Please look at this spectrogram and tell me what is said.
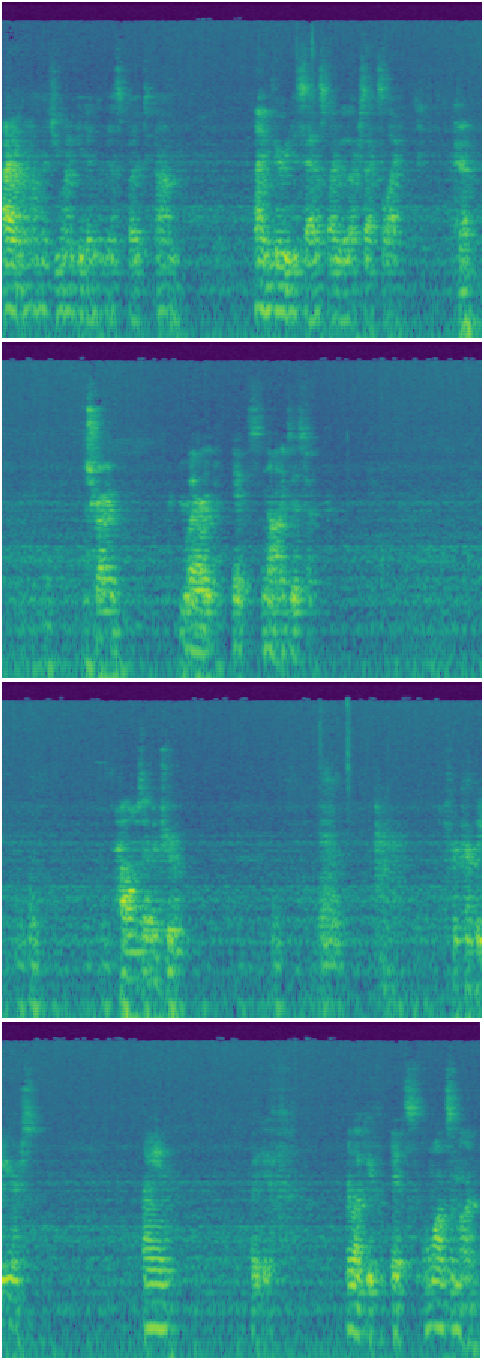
I don't know how much you want to get into this, but um, I am very dissatisfied with our sex life. Okay. Describe your Well, marriage. it's non-existent. How long has that been true? for a couple of years. I mean, but if we're lucky, if it's once a month.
